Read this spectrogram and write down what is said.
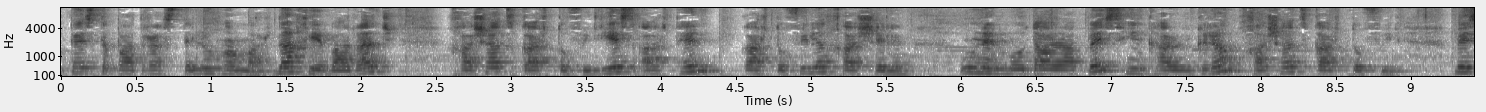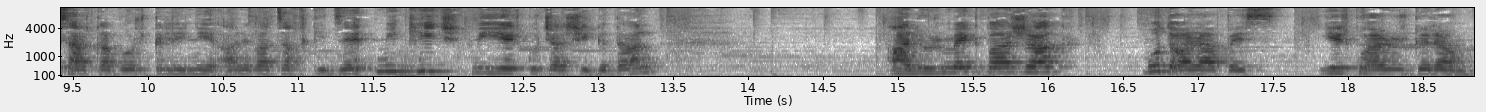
ուտեստը պատրաստելու համար։ Նախ եւ առաջ խաշած կարտոֆիլ։ Ես արդեն կարտոֆիլը խաշել եմ։ Ունեմ մոտարապես 500 գրամ խաշած կարտոֆիլ։ Մեզ հարկավոր կլինի արևածաղկի ձետ մի քիչ, մի 2 ճաշի գդալ, ալյուր 1 բաժակ, մոտարապես 200 գրամ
